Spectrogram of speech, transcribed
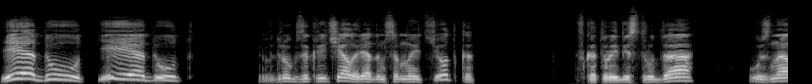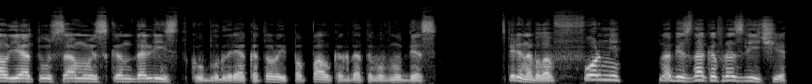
«Едут! Едут!» Вдруг закричала рядом со мной тетка, в которой без труда узнал я ту самую скандалистку, благодаря которой попал когда-то во внубес. Теперь она была в форме, но без знаков различия,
